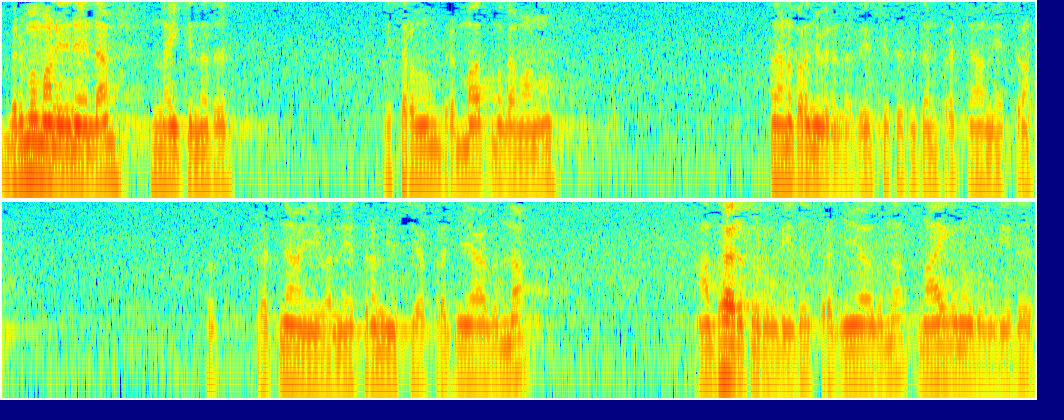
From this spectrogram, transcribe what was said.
ബ്രഹ്മമാണ് ഇതിനെല്ലാം നയിക്കുന്നത്. സർവം ബ്രഹ്മാത്മകമാണ്. അതാണ് പറഞ്ഞു വരുന്നത്. ദേശത്തതിതം പ്രജ്ഞാനേത്രം പ്രജ്ഞായവ നേത്രം യസ്യ പ്രജ്ഞയാകുന്ന ആധാരത്തോടുകൂടിയത് പ്രജ്ഞയാകുന്ന നായകനോടുകൂടിയത്.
